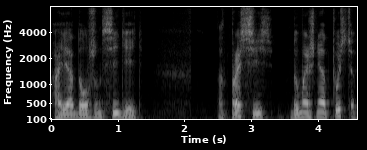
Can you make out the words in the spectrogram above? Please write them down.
а я должен сидеть. — Отпросись. Думаешь, не отпустят?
